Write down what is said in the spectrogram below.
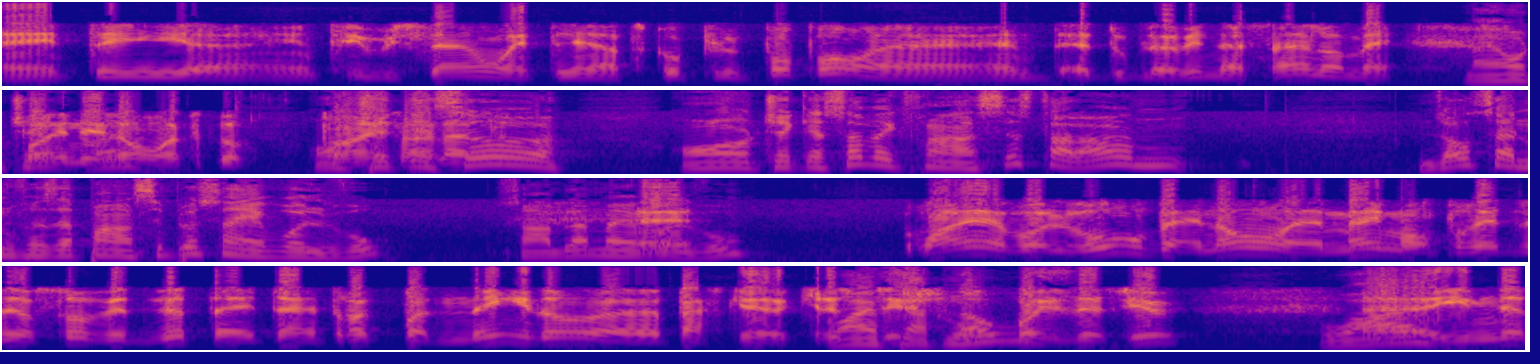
un T un T800 ou un T, en tout cas, plus pas, pas un, un W900, là, mais Mais on pas un élan, en tout cas. on Ouais, checkait ça, on checkait ça avec Francis tout à l'heure. Nous autres, ça nous faisait penser plus à un Volvo, semblable à un Euh, Volvo. Ouais, un Volvo, ben non, euh, même on pourrait dire ça vite vite, être un truck pas de nez, là, euh, parce que Ouais, Christy, je nose. pas les essieux. Ouais. Euh, il, venait,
